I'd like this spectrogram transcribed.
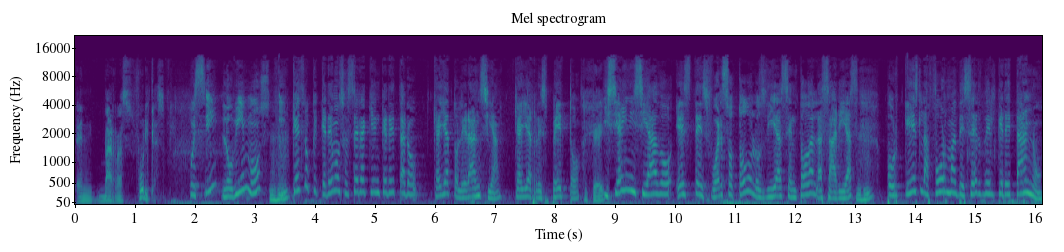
en barras fúricas. Pues sí, lo vimos. ¿Y qué es lo que queremos hacer aquí en Querétaro? Que haya tolerancia, que haya respeto. Y se ha iniciado este esfuerzo todos los días en todas las áreas, porque es la forma de ser del queretano.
